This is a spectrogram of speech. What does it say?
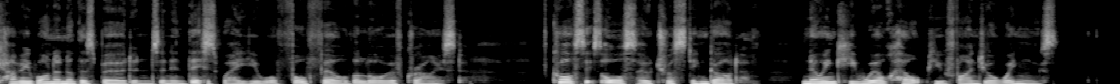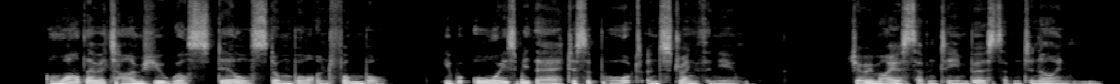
Carry one another's burdens, and in this way you will fulfill the law of Christ. Of course, it's also trusting God, knowing He will help you find your wings and while there are times you will still stumble and fumble, He will always be there to support and strengthen you. Jeremiah 17, verse 7 to 9.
